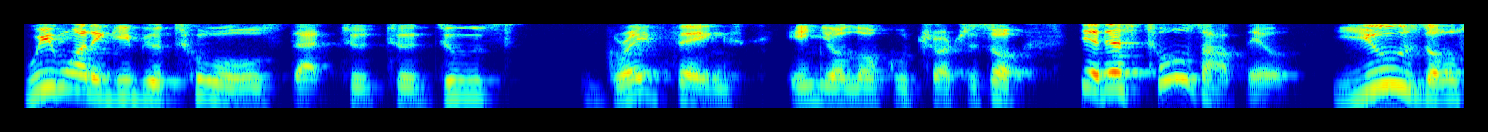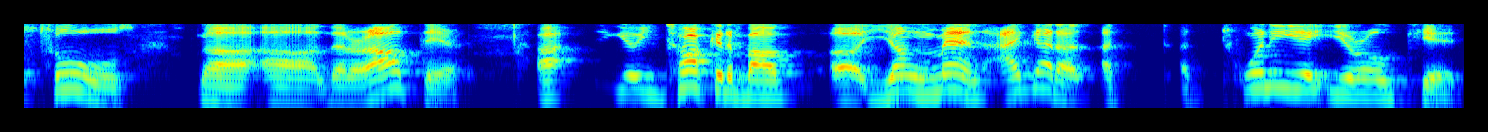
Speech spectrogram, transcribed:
We want to give you tools that to to do great things in your local churches. So yeah, there's tools out there. Use those tools that are out there. Uh, you're talking about uh, young men. I got a, a, a 28 year old kid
